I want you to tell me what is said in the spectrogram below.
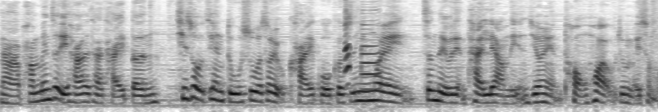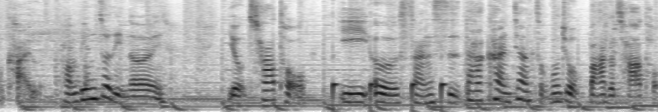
那旁边这里还有一台台灯，其实我之前读书的时候有开过，可是因为真的有点太亮了，眼睛有点痛，后来我就没什么开了。旁边这里呢有插头，一二三四，大家看，这样总共就有八个插头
